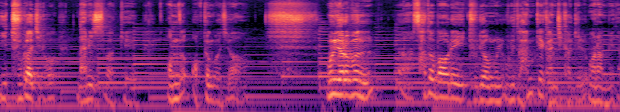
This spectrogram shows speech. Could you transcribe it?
이 두 가지로 나뉠 수밖에 없던 거죠. 오늘 여러분 어, 사도 바울의 이 두려움을 우리도 함께 간직하길 원합니다.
